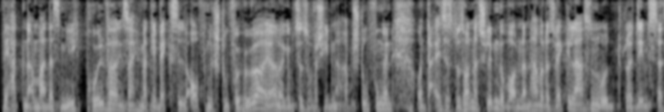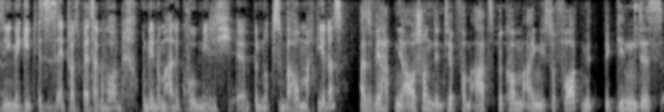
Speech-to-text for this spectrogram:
Wir hatten da mal das Milchpulver, sag ich mal, gewechselt auf eine Stufe höher. Ja, da gibt es ja so verschiedene Abstufungen. Und da ist es besonders schlimm geworden. Dann haben wir das weggelassen und seitdem es das nicht mehr gibt, ist es etwas besser geworden und wir normale Kuhmilch äh, benutzen. Warum macht ihr das? Also wir hatten ja auch schon den Tipp vom Arzt bekommen, eigentlich sofort mit Beginn des,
